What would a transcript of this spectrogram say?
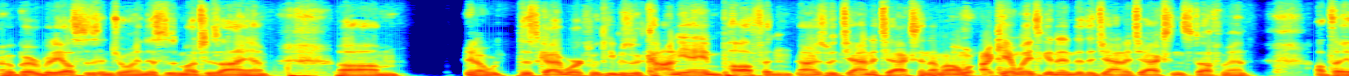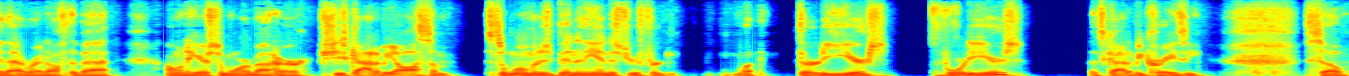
I hope everybody else is enjoying this as much as I am. Um, you know, this guy worked with, he was with Kanye and Puff, and now he's with Janet Jackson. I'm, I can't wait to get into the Janet Jackson stuff, man. I'll tell you that right off the bat. I want to hear some more about her. She's got to be awesome. It's a woman who's been in the industry for what, 30 years, 40 years? That's got to be crazy. So,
